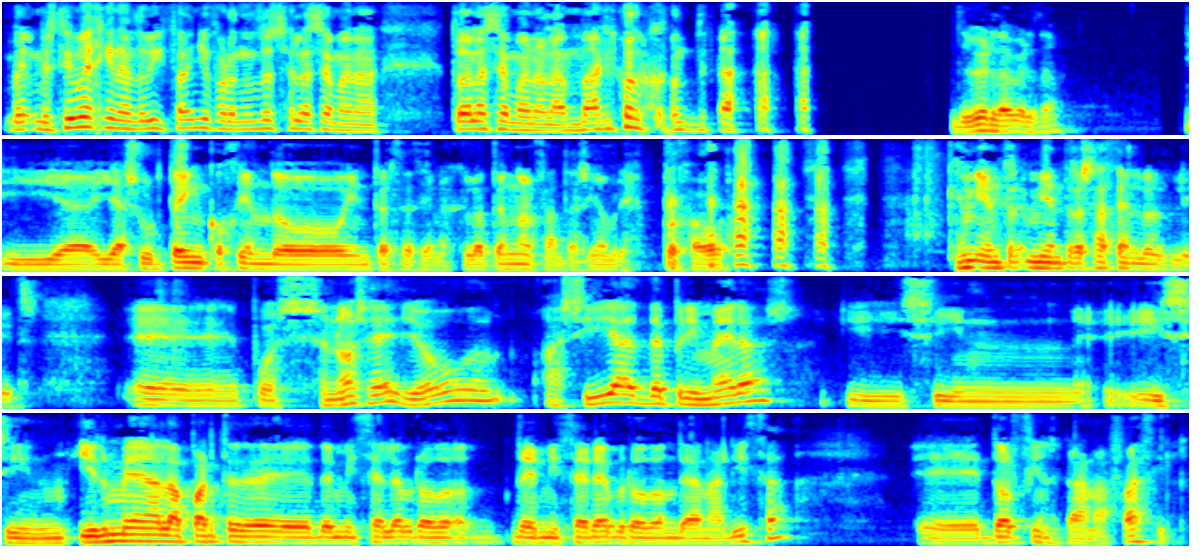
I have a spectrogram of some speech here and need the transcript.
Me, estoy imaginando a Big Fangio frotándose la semana, toda la semana las manos contra. De verdad, verdad. Y, eh, y a Surtain cogiendo intercepciones, que lo tengo en fantasía, hombre, por favor. que mientras, mientras hacen los blitz. Eh, pues no sé, yo así de primeras y sin, y sin irme a la parte de, mi cerebro de mi cerebro donde analiza, eh, Dolphins gana fácil.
